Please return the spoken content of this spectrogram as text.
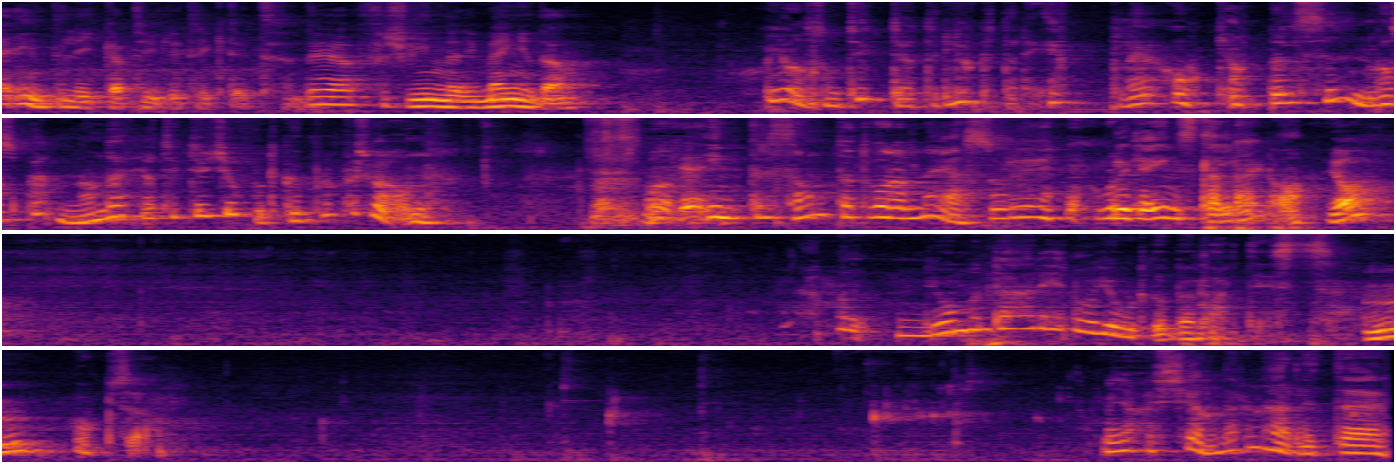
är inte lika tydligt riktigt. Det försvinner i mängden. Och jag som tyckte att det luktade äpple och apelsin, vad spännande. Jag tyckte jordgubben försvann. Vad Okej. intressant att våra näsor är olika inställda idag. Ja, Jo men där är nog jordgubben faktiskt mm. också. Men jag känner den här lite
